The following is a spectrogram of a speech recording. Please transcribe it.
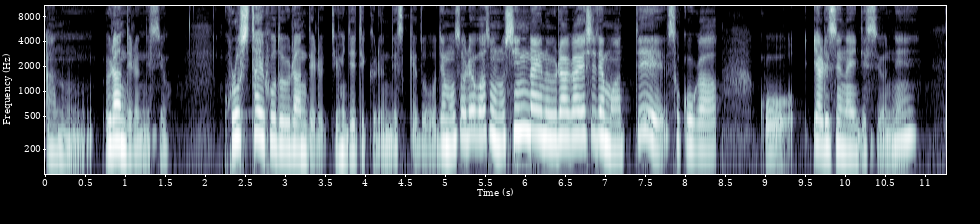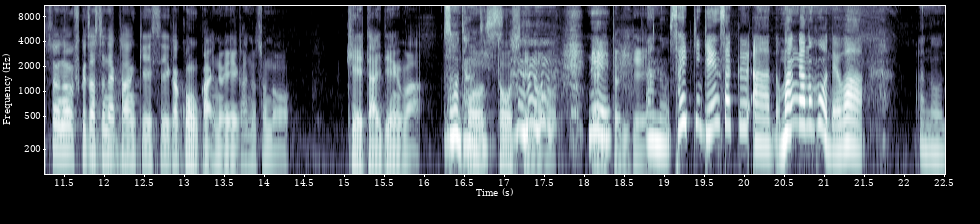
うあの恨んでるんですよ。殺したいほど恨んでるっていうふうに出てくるんですけどでもそれはその信頼の裏返しでもあってそこがこうやるせないですよね。その複雑な関係性が今回の映画のその携帯電話そうなんを通ですしての でやり取りで。あの最近原作あの漫画の方ではあの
